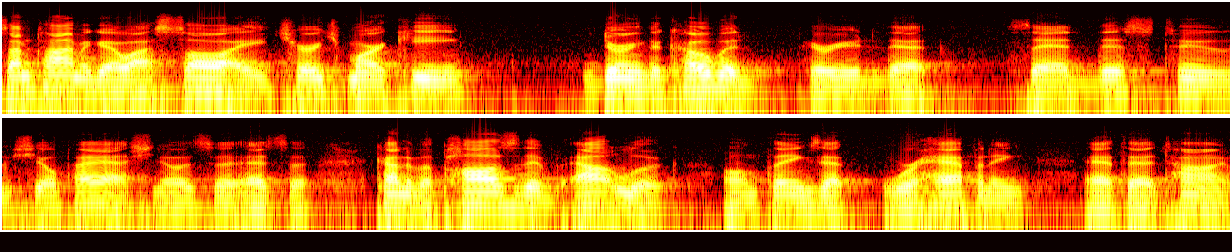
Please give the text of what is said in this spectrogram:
Some time ago, I saw a church marquee during the COVID period that said, This too shall pass. You know, it's a, that's a kind of a positive outlook on things that were happening at that time.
